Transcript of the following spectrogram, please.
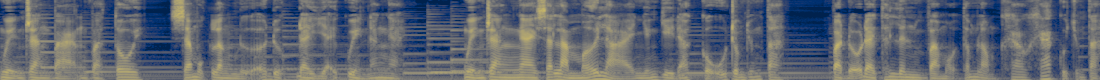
nguyện rằng bạn và tôi sẽ một lần nữa được đầy dẫy quyền năng Ngài. Nguyện rằng Ngài sẽ làm mới lại những gì đã cũ trong chúng ta và đổ đầy thánh linh vào mỗi tấm lòng khao khát của chúng ta.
